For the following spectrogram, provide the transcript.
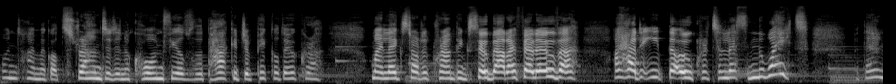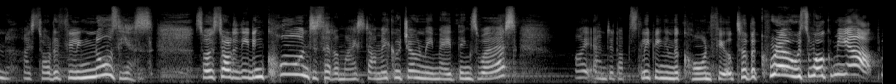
One time I got stranded in a cornfield with a package of pickled okra. My leg started cramping so bad I fell over. I had to eat the okra to lessen the weight. But then I started feeling nauseous. So I started eating corn to settle my stomach, which only made things worse. I ended up sleeping in the cornfield till the crows woke me up.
